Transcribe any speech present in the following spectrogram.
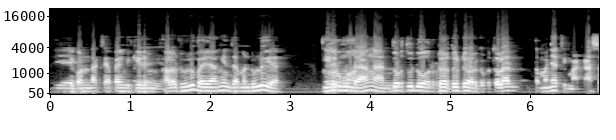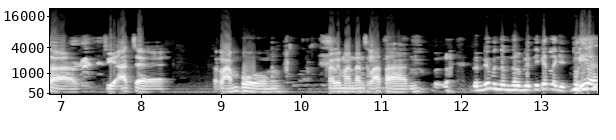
Iya. di kontak siapa yang dikirim. Iya, iya. Kalau dulu bayangin zaman dulu ya ngirim rumah, undangan Door to door. door to door. Kebetulan temannya di Makassar, di Aceh, Lampung, Kalimantan Selatan. Dan dia bener-bener beli tiket lagi. iya,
